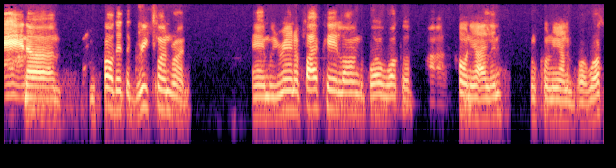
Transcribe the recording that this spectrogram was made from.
And um, we called it the Greek Fun Run. And we ran a 5K along the boardwalk of uh, Coney Island from Coney Island Boardwalk.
